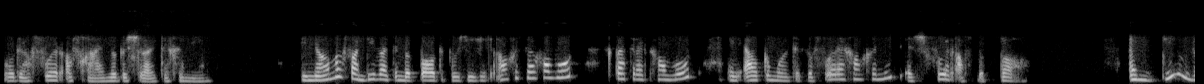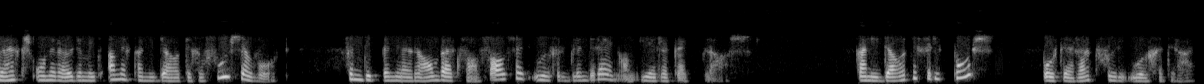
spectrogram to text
word daar vooraf geheime besluite geneem. Die name van die wat in bepaalde posisies aangestel gaan word, skatreg gaan word en elke moontlike voorreg gaan geniet, is vooraf bepaal. Indien werksonderhoude met ander kandidaate gevoer sou word, vind dit binne 'n raamwerk van valsheid, oorverblindery en oneerlikheid plaas. Kandidaate vir die pos word 'n rad voor die oë gedraai.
